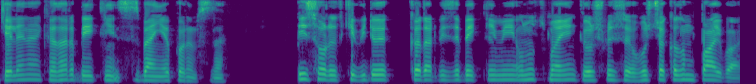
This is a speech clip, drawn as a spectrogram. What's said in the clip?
gelene kadar bekleyin siz ben yaparım size. Bir sonraki videoya kadar bizi beklemeyi unutmayın. Görüşmek üzere. Hoşçakalın. Bay bay.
